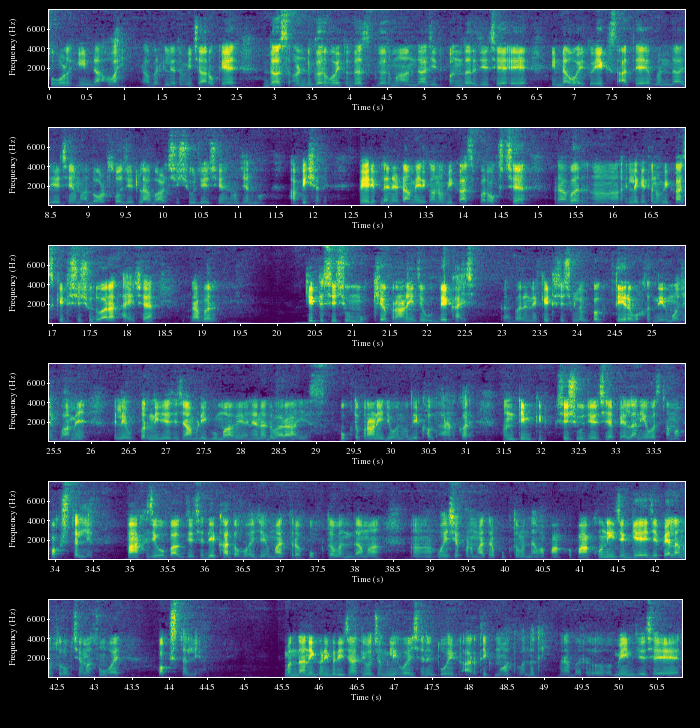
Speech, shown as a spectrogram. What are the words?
સોળ ઈંડા હોય. બરાબર? એટલે તમે વિચારો કે દસ અંડઘર હોય તો દસ ઘરમાં અંદાજિત પંદર જે છે એ ઈંડા હોય તો એક સાથે વંદા જે છે એમાં દોઢસો જેટલા બાળ શિશુ જે છે એનો જન્મ આપી શકે. પેરીપ્લેનેટા અમેરિકાનો વિકાસ પરોક્ષ છે. બરાબર? એટલે કે તેનો વિકાસ કીટ શિશુ દ્વારા થાય છે. બરાબર? કીટ શિશુ મુખ્ય પ્રાણી જેવું દેખાય છે. બરાબર? અને કીટ શિશુ લગભગ તેર વખત નિર્મોજન પામે, એટલે ઉપરની જે છે ચામડી ગુમાવે અને એના દ્વારા એ પુખ્ત પ્રાણી જેવાનો દેખાવ ધારણ કરે. અંતિમ કીટ શિશુ જે છે પહેલાંની અવસ્થામાં પક્ષતલ્ય, પાંખ જેવો ભાગ જે છે દેખાતો હોય છે, માત્ર પુખ્ત વંદામાં હોય છે, પણ માત્ર પુખ્ત વંદામાં પાંખો. પાંખોની જગ્યાએ જે પહેલાંનું સ્વરૂપ છે એમાં શું હોય? પક્ષતલ્ય. વંદાની ઘણી બધી જાતિઓ જંગલી હોય છે ને તો એક આર્થિક મહત્વ નથી. બરાબર? મેઇન જે છે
